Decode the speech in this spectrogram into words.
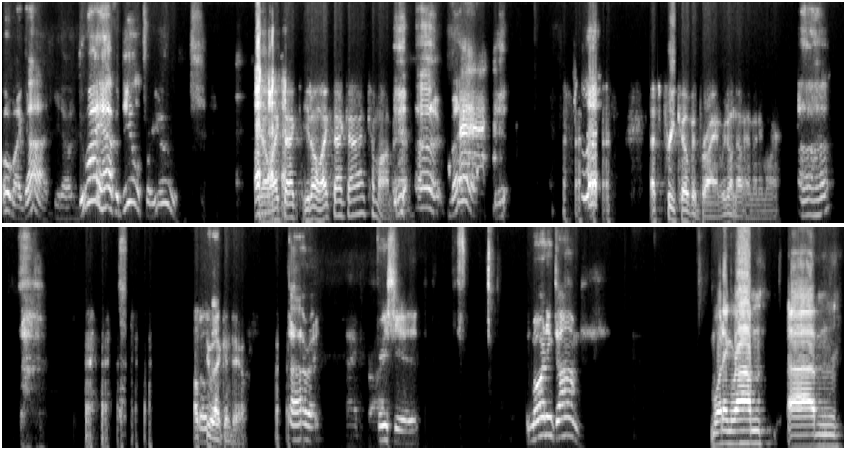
oh my god. You know, do I have a deal for you? You don't like that you don't like that guy come on man Oh man. that's pre-covid brian we don't know him anymore Uh huh. i'll Well, see what i can do. All right. Thanks, Brian. Appreciate it. Good morning, Tom. Morning, Ram. Um,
